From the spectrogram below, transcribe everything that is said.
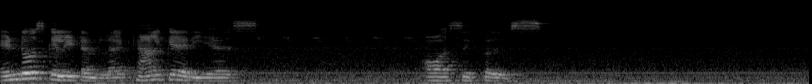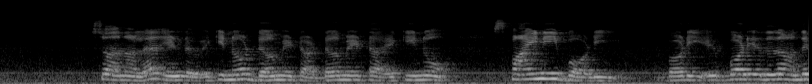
எண்டோஸ்கெலிட்டனில் கால்கேரியஸ் ஆசிக்கிள்ஸ் ஸோ அதனால் and echinodermata dermata echino spiny body body body அதுதான் வந்து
